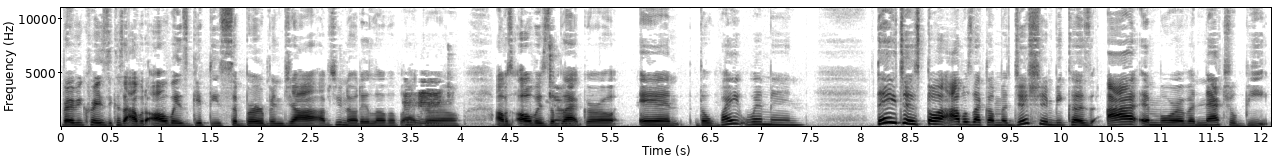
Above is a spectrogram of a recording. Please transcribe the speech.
very crazy because I would always get these suburban jobs. You know, they love a black Mhm. girl. I was always the Yeah. black girl, and the white women, they just thought I was like a magician because I am more of a natural beat.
